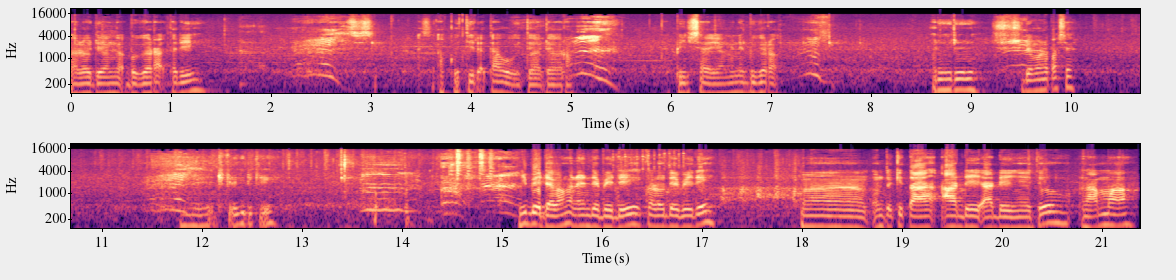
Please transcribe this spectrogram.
Kalau dia nggak bergerak tadi, aku tidak tahu itu ada orang. Tapi sayang ini bergerak. Aduh, aduh, aduh. sudah mau lepas ya? Dikit lagi, dikit. Ini beda banget dengan DBD. Kalau DBD um, untuk kita AD-AD-nya itu lama.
